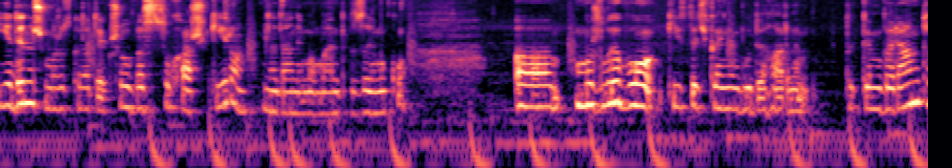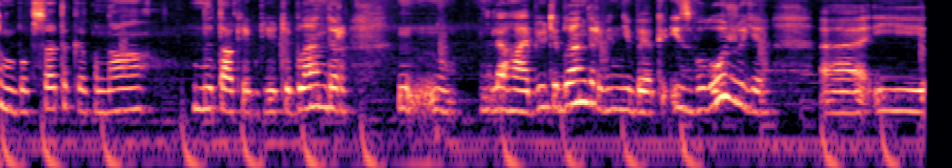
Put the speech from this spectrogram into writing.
Єдине, що можу сказати, якщо у вас суха шкіра на даний момент взимку, можливо, кісточка і не буде гарним таким варіантом, бо все-таки вона не так, як б'юті блендер. Ну, лягає б'юті блендер, він ніби як і зволожує е, і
